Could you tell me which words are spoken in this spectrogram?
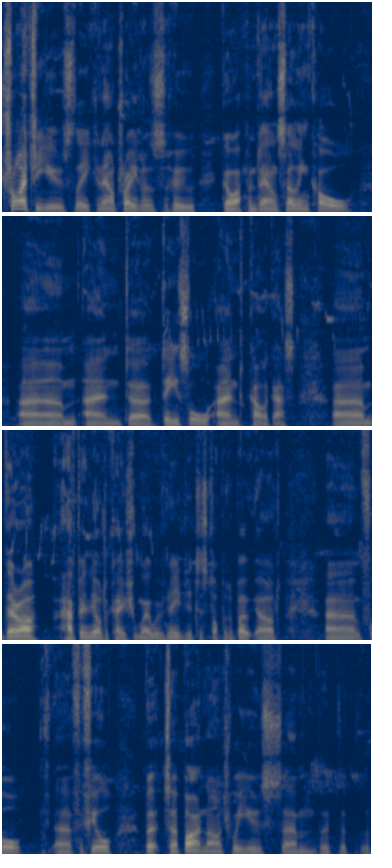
try to use the canal traders who go up and down selling coal um, and uh, diesel and Calor gas. Um, there are have been the odd occasion where we've needed to stop at a boatyard um, for uh, for fuel, but uh, by and large we use um, the, the, the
